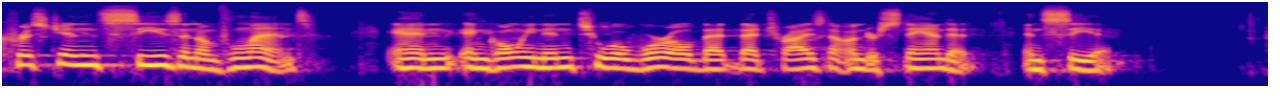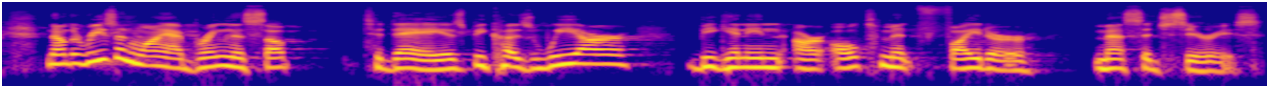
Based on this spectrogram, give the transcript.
Christian season of Lent and, and going into a world that, that tries to understand it and see it. Now, the reason why I bring this up today is because we are beginning our Ultimate Fighter message series.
